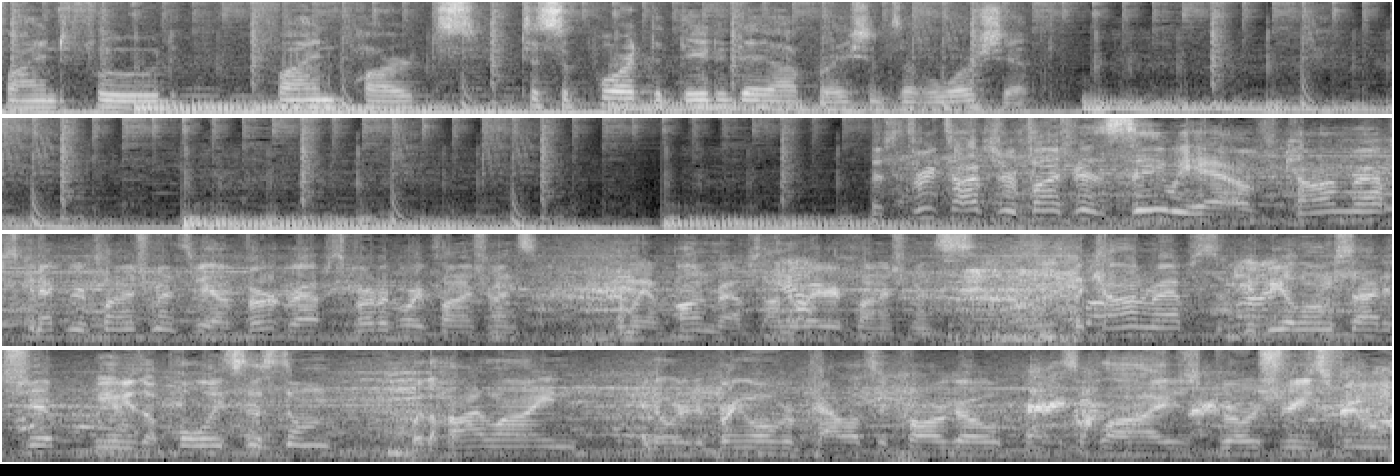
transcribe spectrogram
find food, find parts to support the day-to-day operations of a warship. Three types of replenishment at sea. We have con reps, connected replenishments, we have vert reps, vertical replenishments, and we have unreps, underway replenishments. The con reps, you'll be alongside a ship. We use a pulley system with a high line in order to bring over pallets of cargo, supplies, groceries, food,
